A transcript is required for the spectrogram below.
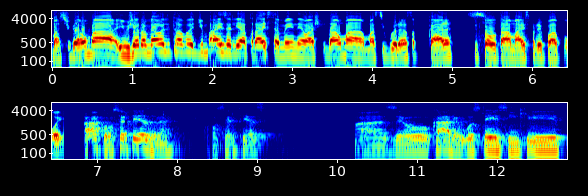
Mas tiver uma. E o Jeromel ele tava demais ali atrás também, né? Eu acho que dá uma, uma segurança pro cara se soltar mais pra ir pro apoio. Ah, com certeza, né? Com certeza. Mas eu, cara, eu gostei, assim, que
